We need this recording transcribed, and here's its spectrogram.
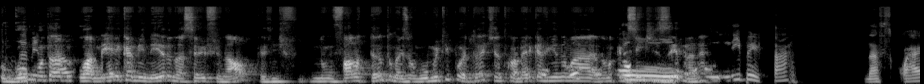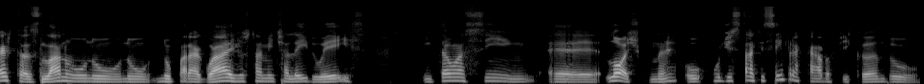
o gol contra o América Mineiro na semifinal, que a gente não fala tanto, mas é um gol muito importante, tanto que o América vinha numa, numa crescente de zebra, né? O Libertar nas quartas lá no, no, no, no, Paraguai, justamente a lei do ex. Então, assim, é, lógico, né? O, o destaque sempre acaba ficando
